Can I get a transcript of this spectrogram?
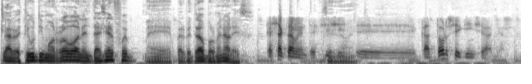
claro, este último robo en el taller fue perpetrado por menores. Exactamente, sí, sí, 14 y 15 años.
